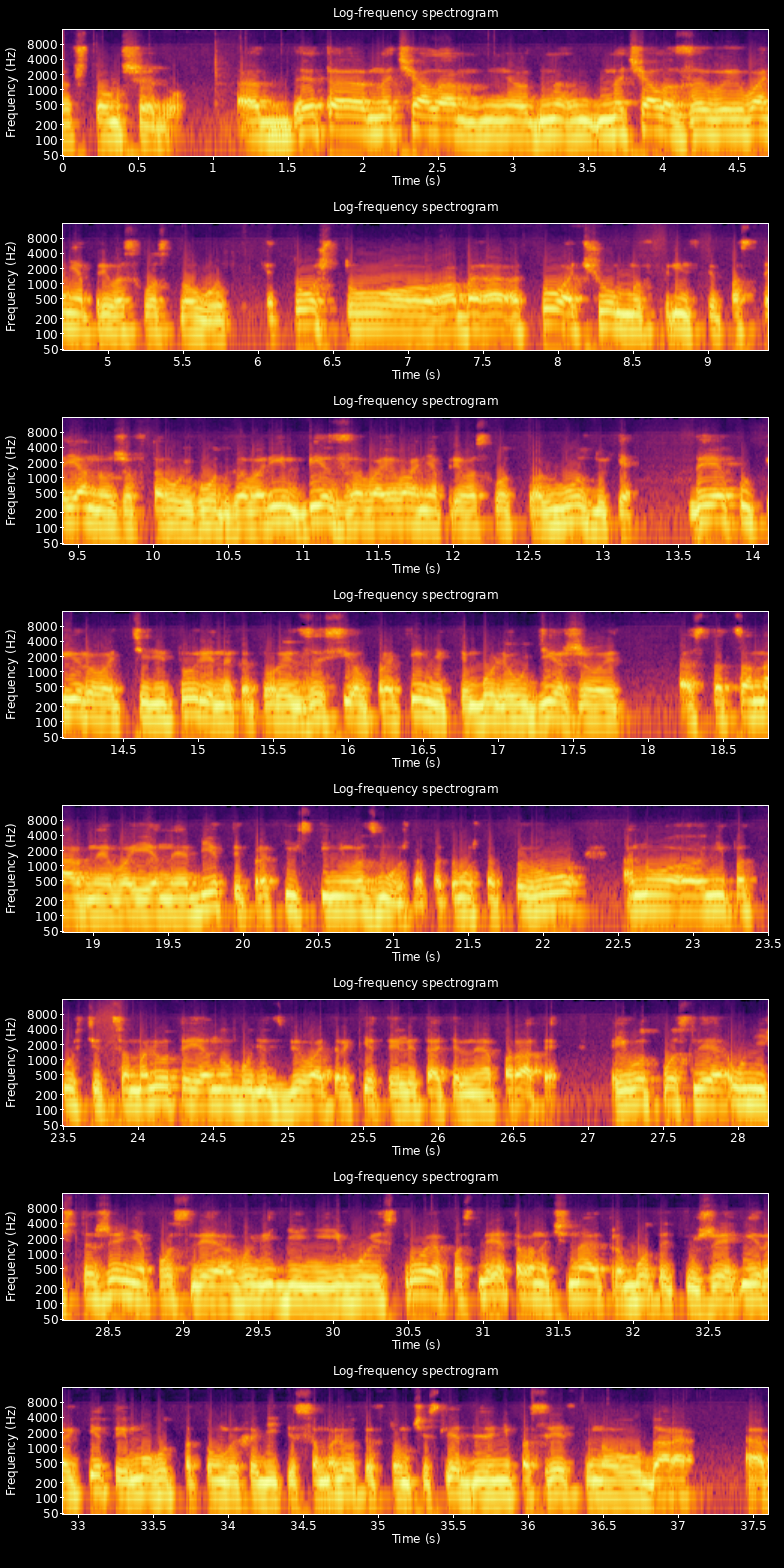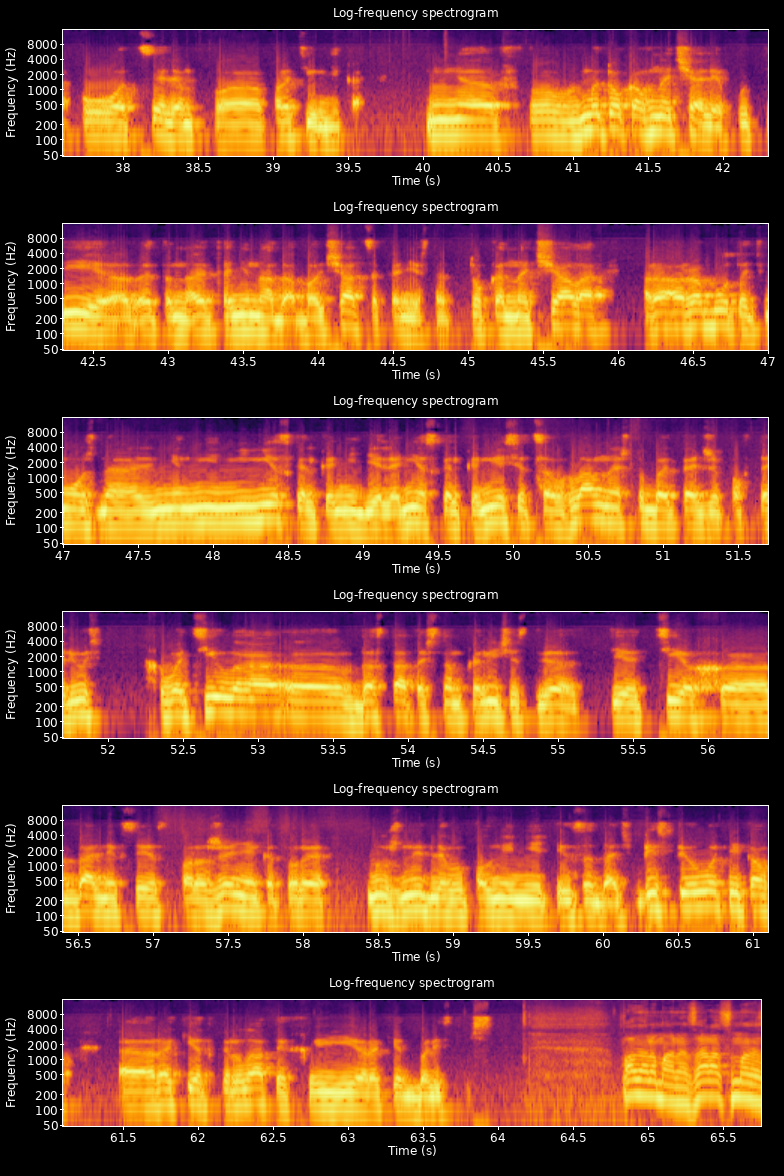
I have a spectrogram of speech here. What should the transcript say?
«Шторм Шэдоу». А, это начало, начало завоевания превосходства в воздухе. То, что, то, о чем мы, в принципе, постоянно уже второй год говорим, без завоевания превосходства в воздухе, да и оккупировать территории, на которые засел противник, тем более удерживает а, стационарные военные объекты практически невозможно, потому что ПВО, оно не подпустит самолеты, и оно будет сбивать ракеты и летательные аппараты. И вот после уничтожения, после выведения его из строя, после этого начинают работать уже и ракеты, и могут потом выходить и самолеты, в том числе для непосредственного удара э, по целям э, противника. Э, мы только в начале пути, это, это не надо обольщаться, конечно, только начало. Работать можно не, не, не несколько недель, а несколько месяцев. Главное, чтобы, опять же, повторюсь, хватило э, в достаточном количестве те, тех э, дальних средств поражения, которые нужны для выполнения этих задач. Беспилотников, э, ракет крылатых и ракет баллистических. Пане Романе, зараз ми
